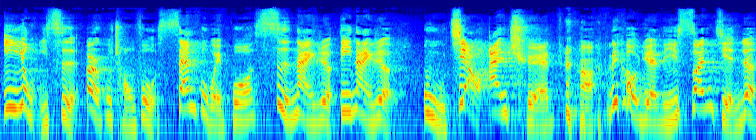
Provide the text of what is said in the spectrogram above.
一用一次，二不重复，三不微波，四耐热，低耐热。五教安全，哈，六远离酸碱热，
